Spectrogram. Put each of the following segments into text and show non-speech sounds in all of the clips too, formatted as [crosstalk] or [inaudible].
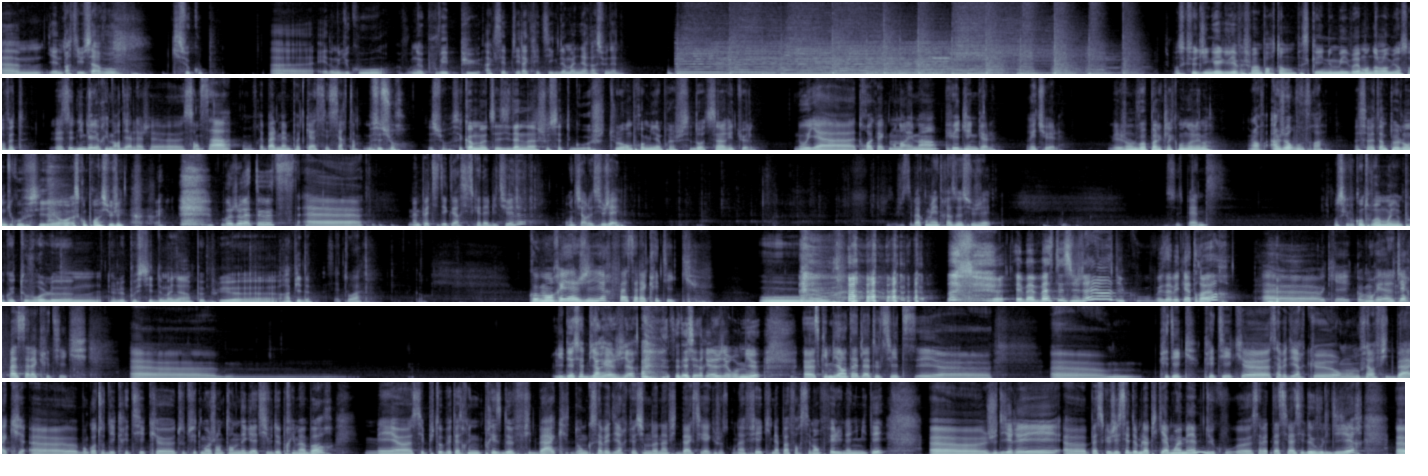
euh, il y a une partie du cerveau qui se coupe. Euh, et donc, du coup, vous ne pouvez plus accepter la critique de manière rationnelle. Je pense que ce jingle, il est vachement important parce qu'il nous met vraiment dans l'ambiance, en fait. Ce jingle est primordial. Je- sans ça, on ne ferait pas le même podcast, c'est certain. C'est sûr, c'est sûr. C'est comme, Zidane, la chaussette gauche, toujours en premier, après la chaussette droite. C'est un rituel. Nous, il y a trois claquements dans les mains, puis jingle. Rituel. Mais les gens ne voient pas le claquement dans les mains. Alors, un jour, vous le fera. Là, ça va être un peu long, du coup. Si... Est-ce qu'on prend un sujet? [laughs] Bonjour à tous. Euh, même petit exercice que d'habitude. On tire le sujet. Je ne sais pas combien il te reste de sujets. Suspense. Je pense qu'il faut qu'on trouve un moyen pour que tu ouvres le, le post-it de manière un peu plus euh, rapide. C'est toi. Comment réagir face à la critique Ouh [laughs] Eh ben, vaste sujet, hein, du coup, vous avez 4 heures. Euh, ok, comment réagir face à la critique Euh, L'idée, c'est de bien réagir, [laughs] c'est d'essayer de réagir au mieux. Euh, ce qui me vient en tête là tout de suite, c'est critique. Critique, euh, ça veut dire qu'on nous fait un feedback. Euh, bon, quand on dit critique, euh, tout de suite, moi, j'entends négatif de prime abord mais c'est plutôt peut-être une prise de feedback. Donc ça veut dire que si on donne un feedback, c'est quelque chose qu'on a fait qui n'a pas forcément fait l'unanimité. Je dirais, parce que j'essaie de me l'appliquer à moi-même, du coup ça va être assez facile de vous le dire,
